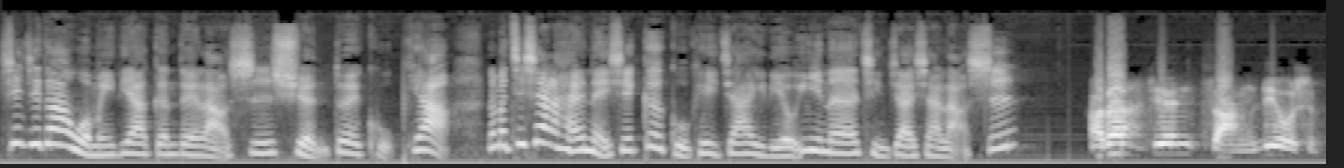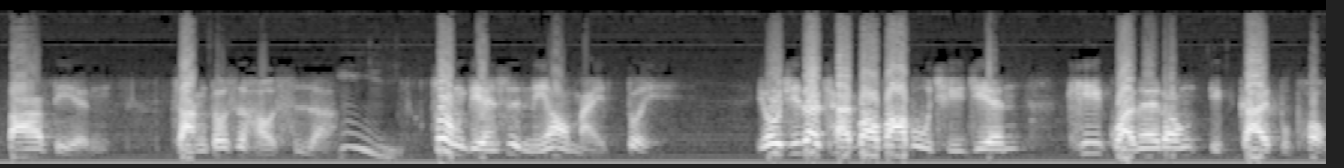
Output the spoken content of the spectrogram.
现阶段我们一定要跟对老师，选对股票。那么接下来还有哪些个股可以加以留意呢？请教一下老师。好的，今天涨六十八点，涨都是好事啊。嗯，重点是你要买对，尤其在财报发布期间，K 管那东一概不碰，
